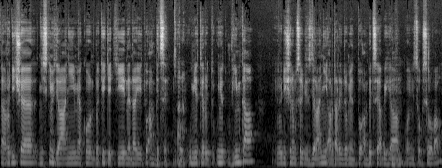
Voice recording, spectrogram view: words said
rodiče nízkým vzděláním jako do těch dětí nedají tu ambici. Jako umět, umět výjimka, rodiče nemuseli být vzdělaní, ale dali do mě tu ambici, abych já mm-hmm. o něco usiloval.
